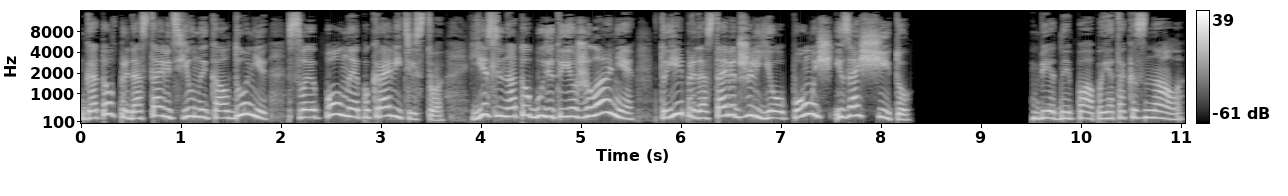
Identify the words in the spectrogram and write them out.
готов предоставить юной колдунье свое полное покровительство. Если на то будет ее желание, то ей предоставят жилье, помощь и защиту. Бедный папа, я так и знала.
